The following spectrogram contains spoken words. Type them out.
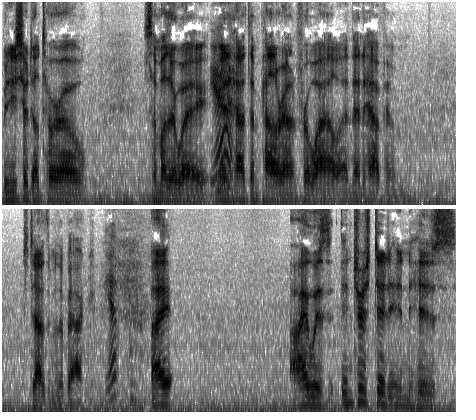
Benicio del Toro some other way Yeah. and have them pal around for a while and then have him stab them in the back. Yep. I I was interested in his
